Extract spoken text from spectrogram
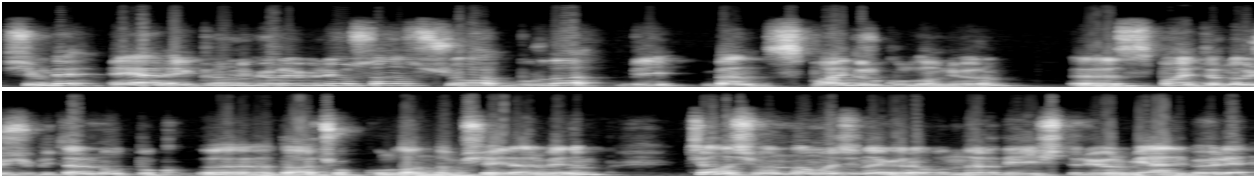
şimdi eğer ekranı görebiliyorsanız şu an burada bir ben Spider kullanıyorum. Ee, Spider'la Jupyter Notebook e, daha çok kullandığım şeyler benim. Çalışmanın amacına göre bunları değiştiriyorum. Yani böyle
